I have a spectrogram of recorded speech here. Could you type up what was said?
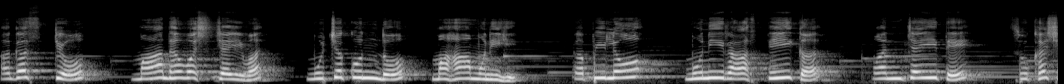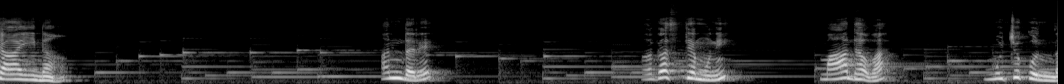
ಅಗಸ್ತ್ಯೋ ಮಾಧವಶ್ಚೈವ ಮುಚಕುಂದೋ ಮಹಾಮುನಿ ಕಪಿಲೋ ಮುನಿರಾಸ್ತೀಕ ಪಂಚೈತೆ ಸುಖಶಾಯಿನಃ. ಅಂದರೆ ಅಗಸ್ತ್ಯ ಮುನಿ ಮಾಧವ, ಮುಚುಕುಂದ,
